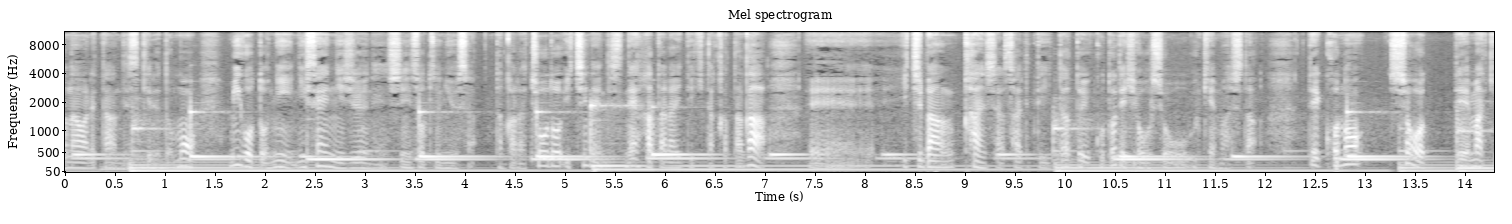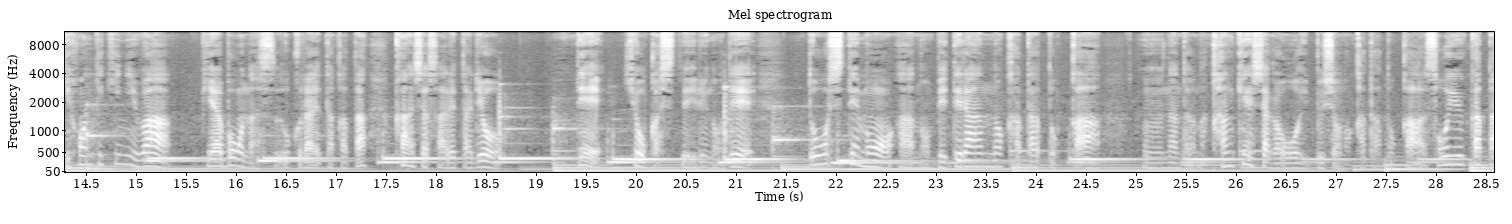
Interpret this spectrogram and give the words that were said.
われたんですけれども見事に2020年新卒入社だからちょうど1年ですね働いてきた方が、えー、一番感謝されていたということで表彰を受けました。でこの賞って、まあ、基本的にはピアボーナスを送られた方感謝された量で評価しているのでどうしてもあのベテランの方とかうんなんだろうな関係者が多い部署の方とかそういう方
